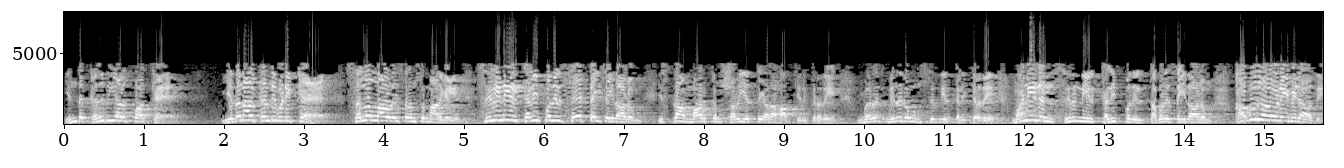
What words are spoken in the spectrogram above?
எந்த கருவியால் பார்க்க? எதனால் கண்டுபிடிக்க? செல்லல்லா அலிஸ்லம் சொன்னார்கள் சிறுநீர் கழிப்பதில் சேட்டை செய்தாலும் இஸ்லாம் மார்க்கம் சரியத்தை அழகாக்கி இருக்கிறது மிரு- மிருகமும் சிறுநீர் கழிக்கிறது. மனிதன் சிறுநீர் கழிப்பதில் தவறு செய்தாலும் கபுர் அவனை விடாது.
